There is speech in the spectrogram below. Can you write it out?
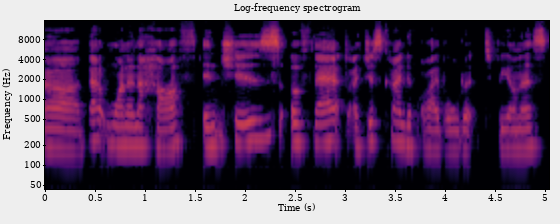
uh, about one and a half inches of that. I just kind of eyeballed it, to be honest.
